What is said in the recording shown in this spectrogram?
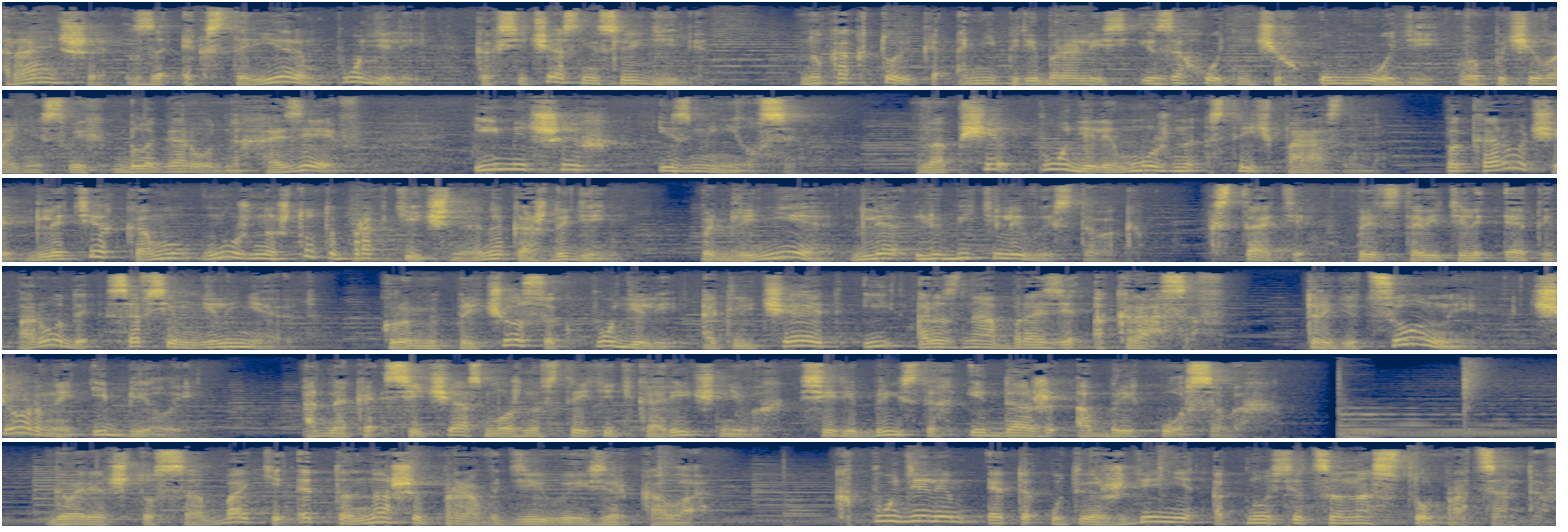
Раньше за экстерьером поделей, как сейчас, не следили. Но как только они перебрались из охотничьих угодий в опочивальни своих благородных хозяев, имидж их изменился – Вообще пуделя можно стричь по-разному. Покороче для тех, кому нужно что-то практичное на каждый день. Подлиннее для любителей выставок. Кстати, представители этой породы совсем не линяют. Кроме причесок, пуделей отличает и разнообразие окрасов. Традиционный – черный и белый. Однако сейчас можно встретить коричневых, серебристых и даже абрикосовых – Говорят, что собаки – это наши правдивые зеркала. К пуделям это утверждение относится на 100%.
